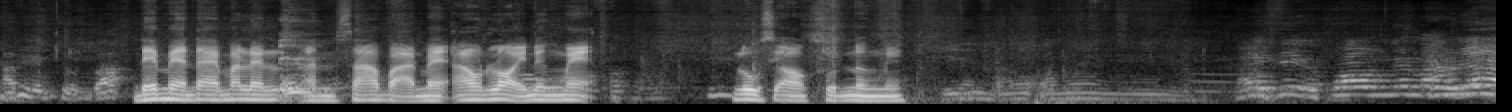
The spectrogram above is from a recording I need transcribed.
เอาไปจุดบ่ได้แม่ได้มาแล้วอันซาบาทแม่เอาร้อยหนึ่งแม่ ลูกสิออกสูตรหนึ่งนี่ให้ซื้อกระป๋องเงินมาเด้อ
